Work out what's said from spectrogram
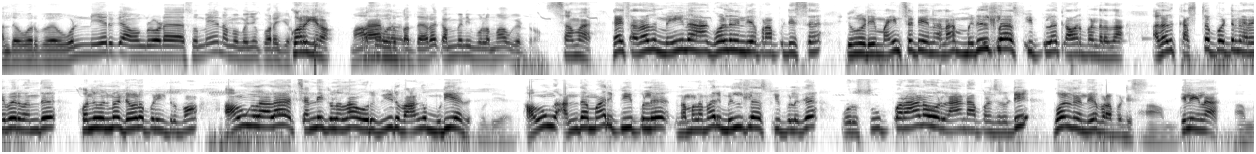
அந்த ஒரு ஒன் இயருக்கு அவங்களோட சுமையை நம்ம கொஞ்சம் குறைக்கிறோம். குறைக்கிறோம். மாசம் ஒரு பத்தாயிரம் கம்பெனி மூலமா கட்டுறோம் செம. கைஸ் அதாவது மெயினாக கோல்டன் இந்தியா ப்ராப்பர்ட்டிஸ் இவங்களுடைய மைண்ட் செட் என்னன்னா மிடில் கிளாஸ் பீப்புளை கவர் பண்ணுறது தான் அதாவது கஷ்டப்பட்டு நிறைய பேர் வந்து கொஞ்சம் கொஞ்சமாக டெவலப் பண்ணிட்டு இருப்போம். அவங்களால சென்னைக்குள்ளலாம் ஒரு வீடு வாங்க முடியாது. முடியாது. அவங்க அந்த மாதிரி பீப்புள் நம்மள மாதிரி மிடில் கிளாஸ் பீப்புளுக்கு ஒரு சூப்பரான ஒரு land opportunity golden India properties இல்லைங்களா? ஆமா.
